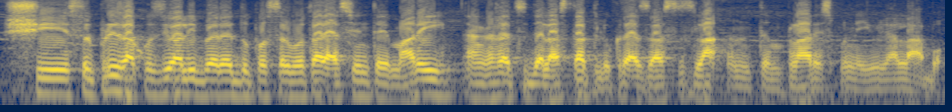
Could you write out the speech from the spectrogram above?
Și surpriza cu ziua liberă după sărbătoarea Sfintei Marii, angajații de la stat lucrează astăzi la întâmplare, spune Iulia Labo.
